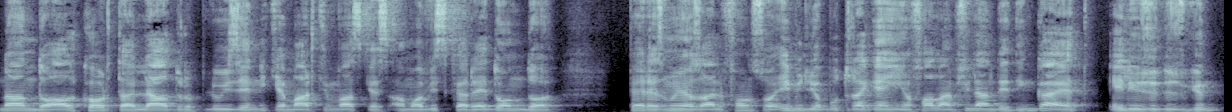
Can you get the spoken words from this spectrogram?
Nando, Alcorta, Ladrup, Luis Enrique, Martin Vazquez, Amavisca, Redondo, Perez Munoz, Alfonso, Emilio Butragueño falan filan dediğin gayet eli yüzü düzgün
